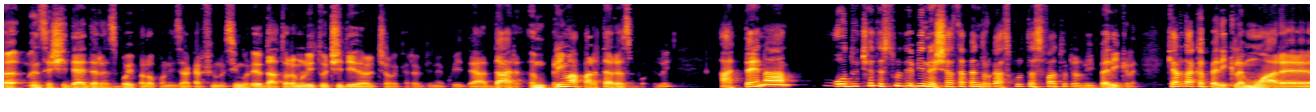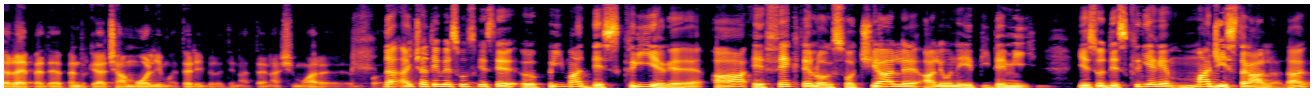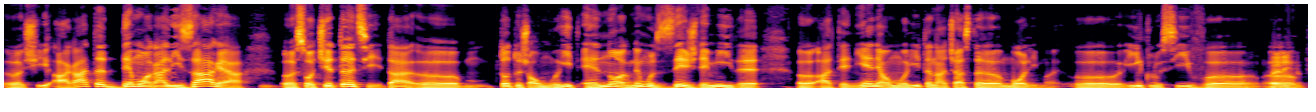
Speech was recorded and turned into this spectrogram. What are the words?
Ă, însă și ideea de război peloponiziac ar fi unul singur, e datorăm lui Tucidide, cel care vine cu ideea. Dar, în prima parte a războiului, Atena o duce destul de bine și asta pentru că ascultă sfaturile lui Pericle. Chiar dacă Pericle moare repede, pentru că e acea molimă teribilă din Atena și moare după... Da, aici trebuie spus că este ă, prima descriere a efectelor sociale ale unei epidemii. Este o descriere magistrală da? Uh, și arată demoralizarea uh, societății. Da? Uh, totuși au murit enorm, de mulți zeci de mii de atenieni au murit în această molimă, inclusiv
